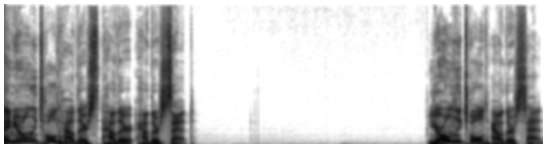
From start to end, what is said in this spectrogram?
And you're only told how they're how they're how they're said. You're only told how they're said.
